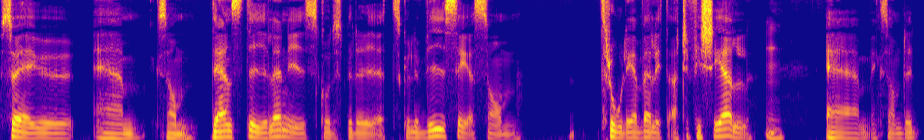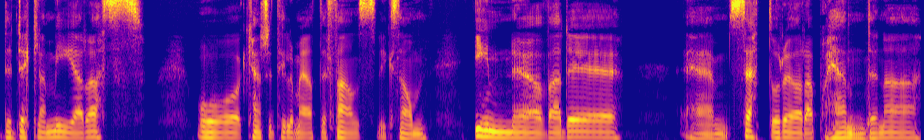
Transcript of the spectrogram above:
så är ju eh, liksom, den stilen i skådespeleriet skulle vi se som troligen väldigt artificiell. Mm. Eh, liksom det, det, deklameras och kanske till och med att det fanns liksom inövade eh, sätt att röra på händerna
